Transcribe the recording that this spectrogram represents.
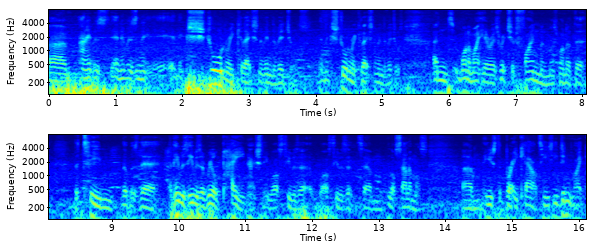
um, and it was and it was an, an extraordinary collection of individuals, an extraordinary collection of individuals, and one of my heroes, Richard Feynman, was one of the, the team that was there, and he was he was a real pain actually whilst he was at whilst he was at um, Los Alamos. Um, he used to break out. He, he didn't like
